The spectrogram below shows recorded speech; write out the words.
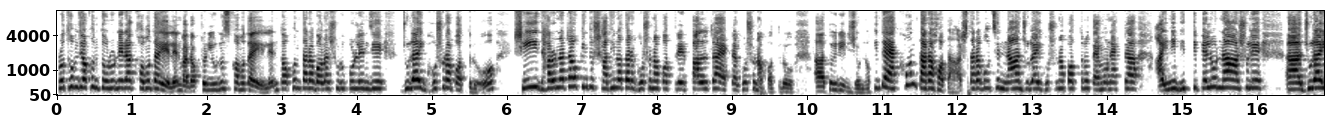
প্রথম যখন তরুণেরা ক্ষমতায় এলেন বা ডক্টর ইউনুস ক্ষমতায় এলেন, তখন তারা বলা শুরু করলেন যে জুলাই ঘোষণাপত্র, সেই ধারণাটাও কিন্তু স্বাধীনতার ঘোষণাপত্রের পাল্টা একটা ঘোষণাপত্র তৈরির জন্য। কিন্তু এখন তারা হতাশ, তারা বলছেন, না, জুলাই ঘোষণাপত্র তেমন একটা আইনি ভিত্তি পেল না আসলে জুলাই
